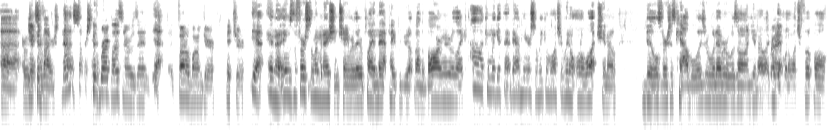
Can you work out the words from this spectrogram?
Uh, or was Yeah, it Survivors? No, it's Because Brock Lesnar was in Yeah. photobombed your picture. Yeah, and uh, it was the first Elimination Chamber. They were playing that pay per view up by the bar, and we were like, "Oh, can we get that down here so we can watch it? We don't want to watch, you know, Bills versus Cowboys or whatever was on. You know, like Right. we didn't want to watch football."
